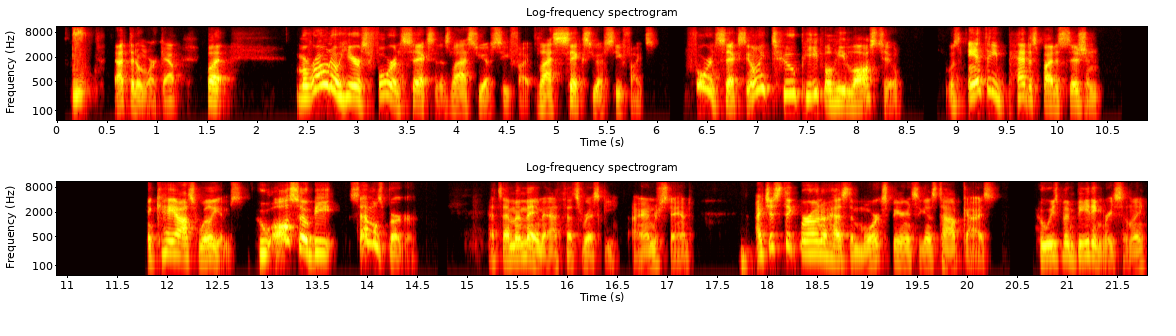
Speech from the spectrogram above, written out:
that didn't work out. But Morono here is four and six in his last UFC fight, last six UFC fights. Four and six. The only two people he lost to was Anthony Pettis by decision and Khaos Williams, who also beat Semelsberger. That's MMA math. That's risky. I understand. I just think Morono has the more experience against top guys who he's been beating recently.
